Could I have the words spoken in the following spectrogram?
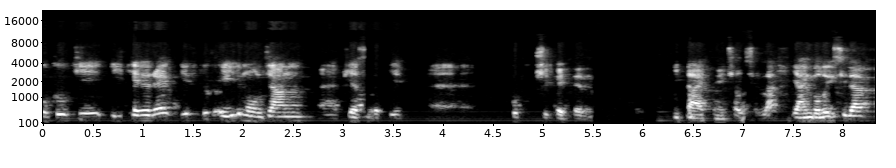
hukuki ilkelere bir tür eğilim olacağını e, piyasadaki e, hukuk şirketlerinin iddia etmeye çalışırlar. Yani dolayısıyla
